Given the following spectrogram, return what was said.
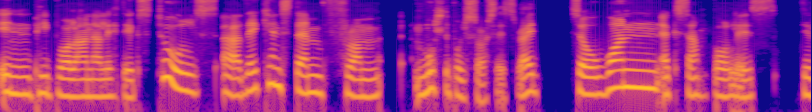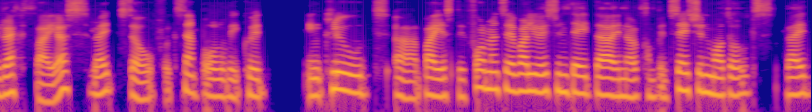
in people analytics tools, uh, they can stem from multiple sources, right? So one example is direct bias, right? So for example, we could include uh, bias performance evaluation data in our compensation models, right?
